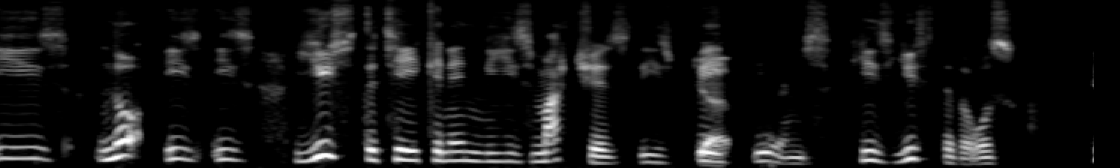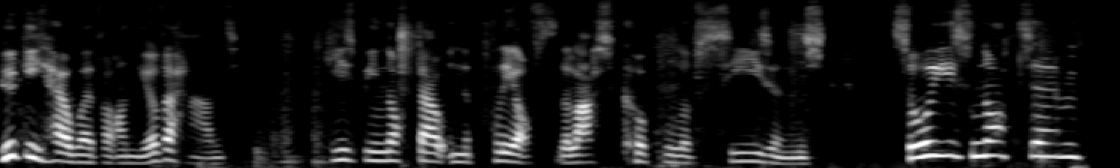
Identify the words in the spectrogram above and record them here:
he's not he's he's used to taking in these matches, these Yeah. big games. He's used to those. Hoogie, however, on the other hand, he's been knocked out in the playoffs the last couple of seasons. So he's not um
